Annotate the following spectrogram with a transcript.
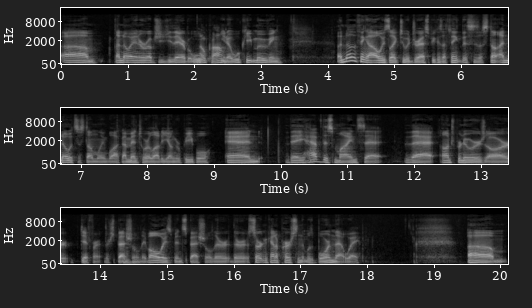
um, I know I interrupted you there, but we'll No problem. you know we'll keep moving. Another thing I always like to address because I think this is a I know it's a stumbling block. I mentor a lot of younger people, and they have this mindset that entrepreneurs are different. They're special. Mm-hmm. They've always been special. They're they're a certain kind of person that was born that way. Um,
